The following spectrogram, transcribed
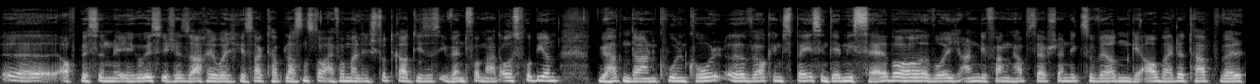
äh, auch ein bisschen eine egoistische Sache, wo ich gesagt habe, lass uns doch einfach mal in Stuttgart dieses Eventformat ausprobieren. Wir hatten da einen coolen Co-Working Space, in dem ich selber, wo ich angefangen habe, selbstständig zu werden, gearbeitet habe, weil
